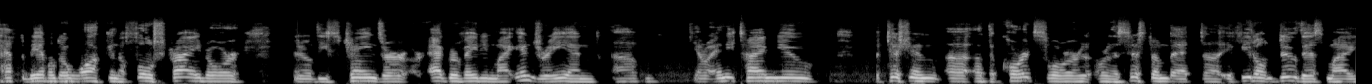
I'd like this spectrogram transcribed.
have to be able to walk in a full stride or you know these chains are, are aggravating my injury. And um, you know anytime you petition uh, the courts or or the system that uh, if you don't do this my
